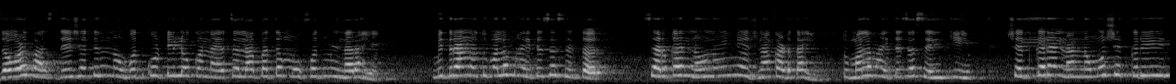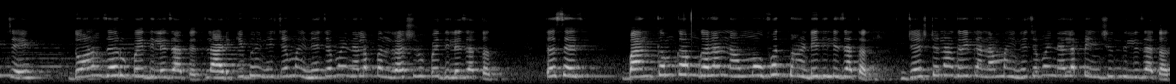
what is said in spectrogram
जवळपास देशातील नव्वद कोटी लोकांना याचा लाभ आता मोफत मिळणार आहे. मित्रांनो तुम्हाला माहीतच असेल तर सरकार नवनवीन योजना काढत आहे. तुम्हाला माहीतच असेल की शेतकऱ्यांना नमो शेतकरीचे दोन हजार रुपये दिले जातात. लाडकी बहिणीच्या महिन्याच्या महिन्याला पंधराशे रुपये दिले जातात. तसेच बांधकाम कामगारांना मोफत भांडी दिली जातात. ज्येष्ठ नागरिकांना महिन्याच्या महिन्याला पेन्शन दिली जातात.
